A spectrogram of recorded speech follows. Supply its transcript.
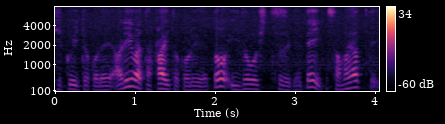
低いところへあるいは高いところへと移動し続けてさまよっている。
